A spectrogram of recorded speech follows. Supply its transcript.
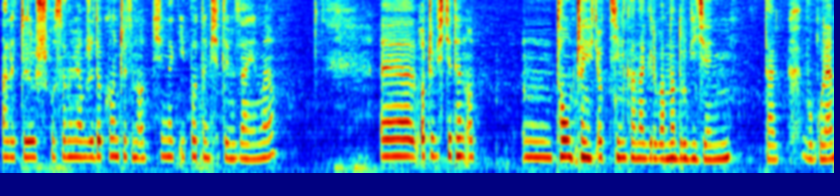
Ale to już postanowiłam, że dokończę ten odcinek i potem się tym zajmę. E, oczywiście ten, od, mm, tą część odcinka nagrywam na drugi dzień. Tak w ogóle.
